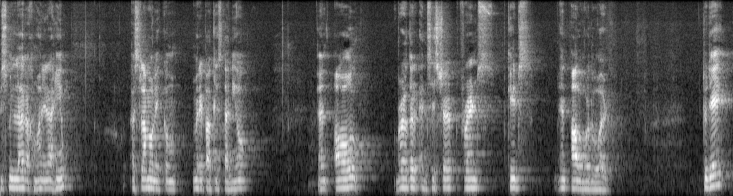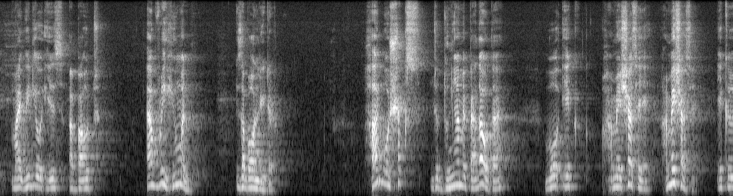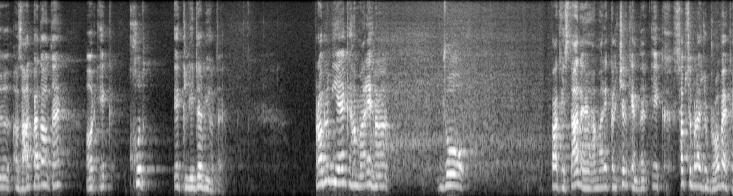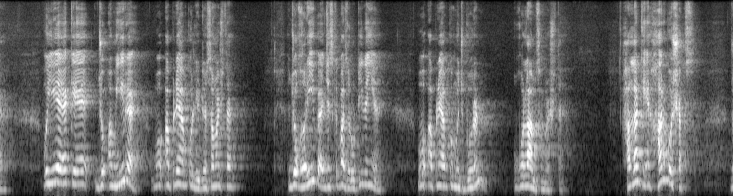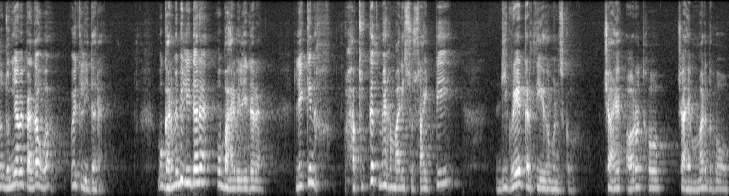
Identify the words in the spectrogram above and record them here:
بسم اللہ الرحمن الرحیم۔ السلام علیکم میرے پاکستانیوں and all brother and sister friends kids and all over the world today my video is about every human is a born leader ہر وہ شخص جو دنیا میں پیدا ہوتا ہے وہ ایک ہمیشہ سے ہمیشہ سے ایک آزاد پیدا ہوتا ہے اور ایک خود ایک لیڈر بھی ہوتا ہے۔ پرابلم یہ ہے کہ ہمارے ہاں جو پاکستان ہے، ہمارے کلچر کے اندر ایک سب سے بڑا جو ڈرا بیک ہے، وہ یہ ہے کہ جو امیر ہے، وہ اپنے آپ کو لیڈر سمجھتا ہے۔ جو غریب ہے، جس کے پاس روٹی نہیں ہے، وہ اپنے آپ کو مجبوراً غلام سمجھتا ہے۔ حالانکہ ہر وہ شخص جو دنیا میں پیدا ہوا، وہ ایک لیڈر ہے۔ وہ گھر میں بھی لیڈر ہے، وہ باہر بھی لیڈر ہے۔ لیکن حقیقت میں ہماری سوسائٹی ڈیگریڈ کرتی ہے ہیومنس کو، چاہے عورت ہو، چاہے مرد ہو،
